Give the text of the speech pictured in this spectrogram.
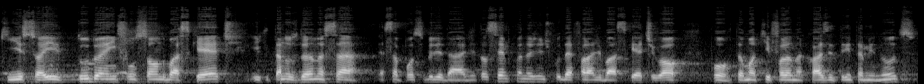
que isso aí tudo é em função do basquete e que está nos dando essa, essa possibilidade. Então, sempre quando a gente puder falar de basquete, igual, pô, estamos aqui falando há quase 30 minutos,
